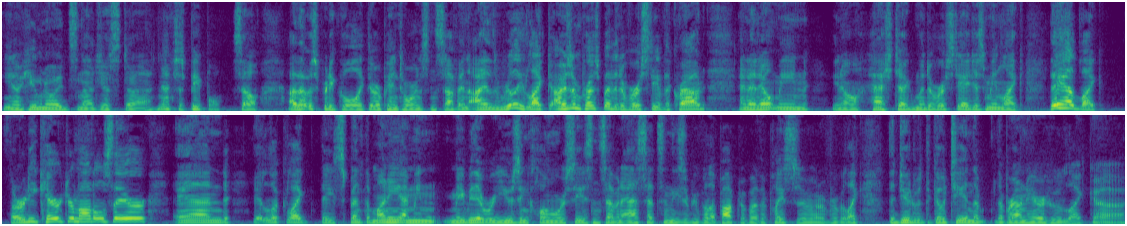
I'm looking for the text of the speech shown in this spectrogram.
you know humanoids, not just uh, not just people. So uh, that was pretty cool. Like there were Pantorans and stuff, and I really liked. I was impressed by the diversity of the crowd, and I don't mean you know hashtag my diversity. I just mean like they had like 30 character models there, and it looked like they spent the money. I mean, maybe they were using Clone Wars Season 7 assets, and these are people that popped up other places or whatever. But like the dude with the goatee and the, the brown hair who like uh,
